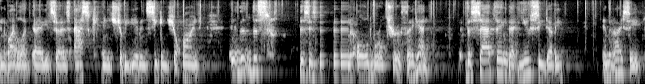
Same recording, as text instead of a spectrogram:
In the bible uh, it says ask and it shall be given seek and you shall find. This this is an old world truth. And again, the sad thing that you see, Debbie, and that I see,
